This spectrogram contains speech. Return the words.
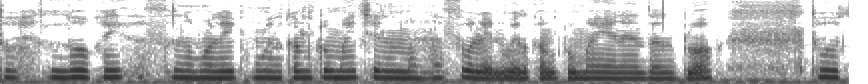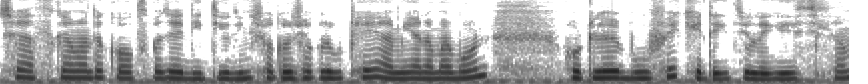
তো হ্যালো গাইজ আসসালামু আলাইকুম welcome to my channel Manhas বলেন welcome to my another blog তো হচ্ছে আজকে আমাদের কক্সবাজারের দ্বিতীয় দিন, সকাল সকাল উঠে আমি আর আমার বোন হোটেলের বুফে খেতে চলে গিয়েছিলাম।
